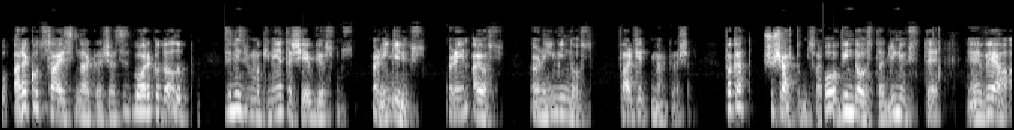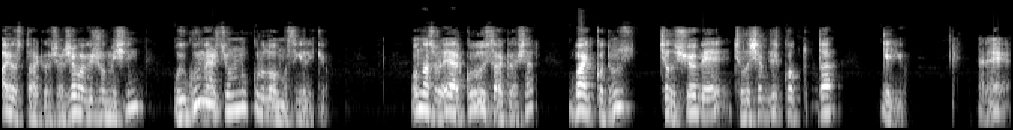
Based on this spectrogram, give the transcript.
Bu ara kod sayesinde arkadaşlar siz bu ara kodu alıp istediğiniz bir makineye taşıyabiliyorsunuz. Örneğin Linux, örneğin iOS, örneğin Windows. Fark etmiyor arkadaşlar. Fakat şu şartımız var. O Windows'ta, Linux'te e, veya iOS'ta arkadaşlar Java Virtual Machine'in uygun versiyonunun kurulu olması gerekiyor. Ondan sonra eğer kuruluysa arkadaşlar byte kodunuz çalışıyor ve çalışabilir kod da geliyor. Yani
